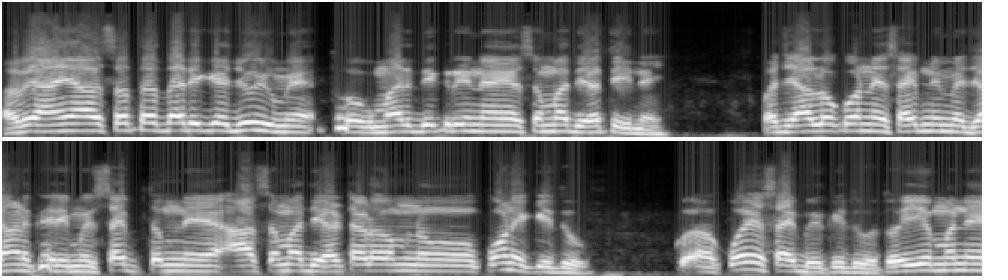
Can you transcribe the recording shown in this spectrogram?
હવે અહીંયા સત્તર તારીખે જોયું મેં, તો મારી દીકરીને સમાધિ હતી નહીં. પછી આ લોકોને સાહેબને મેં જાણ કરી, મેં સાહેબ તમને આ સમાધિ હટાડવાનું કોણે કીધું? કોઈ સાહેબે કીધું? તો એ મને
